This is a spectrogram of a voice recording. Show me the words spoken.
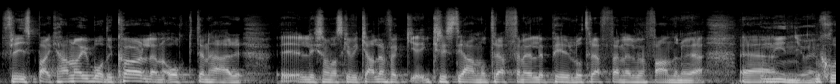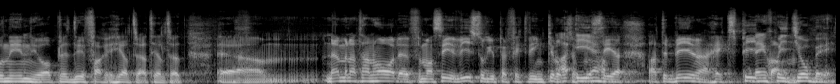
frispark. Han har ju både curlen och den här, eh, liksom, vad ska vi kalla den för, Cristiano-träffen eller Pirlo-träffen eller vem fan det nu är. Juninho. Eh, Juninho, det är helt rätt. Helt rätt. Um, nej men att han har det, för man ser ju, vi stod i perfekt vinkel också ja, för att se att det blir den här häxpipan. Den är skitjobbig.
